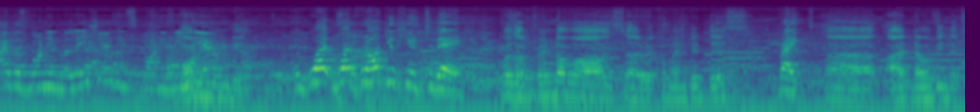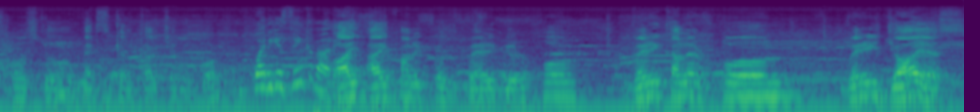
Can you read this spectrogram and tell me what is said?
I was born in Malaysia. He's born in Born India. in India. What What brought you here today? Well, a friend of ours uh, recommended this. Right. Uh, I'd never been exposed to Mexican culture before. What do you think about it? I, I thought it was very beautiful, very colorful, very joyous,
